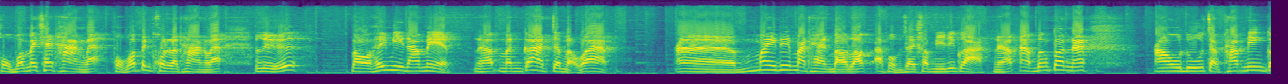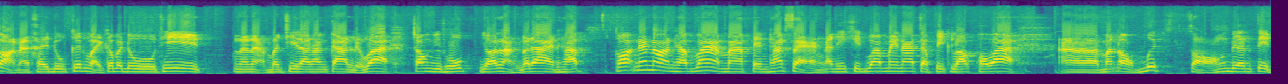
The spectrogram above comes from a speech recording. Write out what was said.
ผมว่าไม่ใช่ทางแล้วผมว่าเป็นคนละทางแล้วหรือต่อให้มีดาเมจนะครับมันก็อาจจะแบบว่าอ่าไม่ได้มาแทนบาวล็อกอะผมใช้คำนี้ดีกว่านะครับอะเบื้องต้นนะ เอาดูจากภาพนิ่งก่อนนะใครดูเคลื่อนไหวก็ไปดูที่นั่นนะบัญชีรายทางการหรือว่าช่อง YouTube ย้อนหลังก็ได้นะครับ ก็แน่นอนครับว่ามาเป็นธาตุแสงอันนี้คิดว่าไม่น่าจะพลิกล็อก เพราะว่าอ่ามันออกมืด 2 เดือนติด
